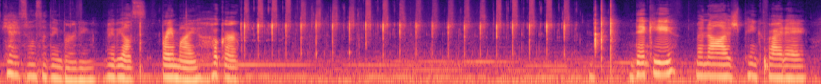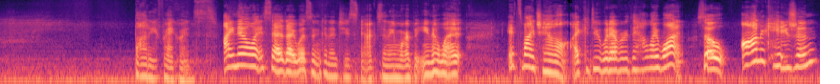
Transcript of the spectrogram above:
Yeah, I smell something burning. Maybe I'll spray my hooker. Nicki Minaj Pink Friday body fragrance. I know I said I wasn't going to do snacks anymore, but you know what? It's my channel. I can do whatever the hell I want. So on occasion,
